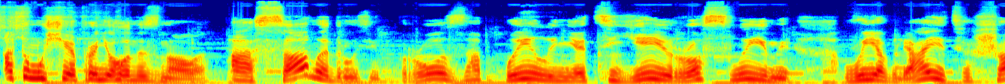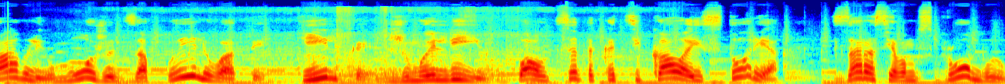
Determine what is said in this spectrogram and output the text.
А тому, що я про нього не знала. А саме, друзі, про запилення цієї рослини. Виявляється, шавлію можуть запилювати тільки джмелі. Вау, це така цікава історія. Зараз я вам спробую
